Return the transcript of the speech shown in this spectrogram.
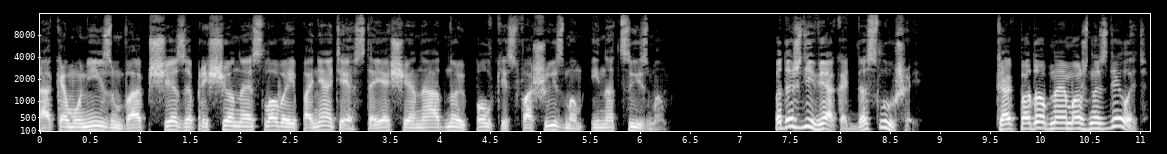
а коммунизм вообще запрещенное слово и понятие, стоящее на одной полке с фашизмом и нацизмом. Подожди вякать, да слушай. Как подобное можно сделать?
